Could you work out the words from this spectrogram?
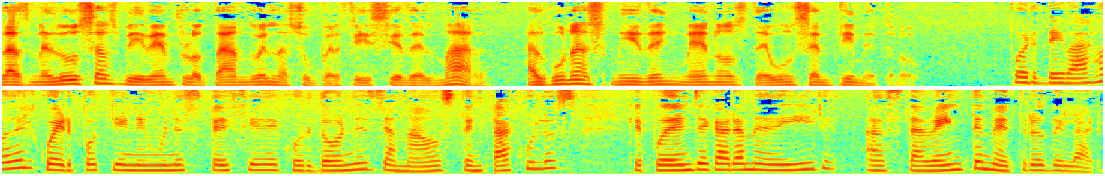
Las medusas viven flotando en la superficie del mar. Algunas miden menos de un centímetro. Por debajo del cuerpo tienen una especie de cordones llamados tentáculos que pueden llegar a medir hasta 20 metros de largo.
